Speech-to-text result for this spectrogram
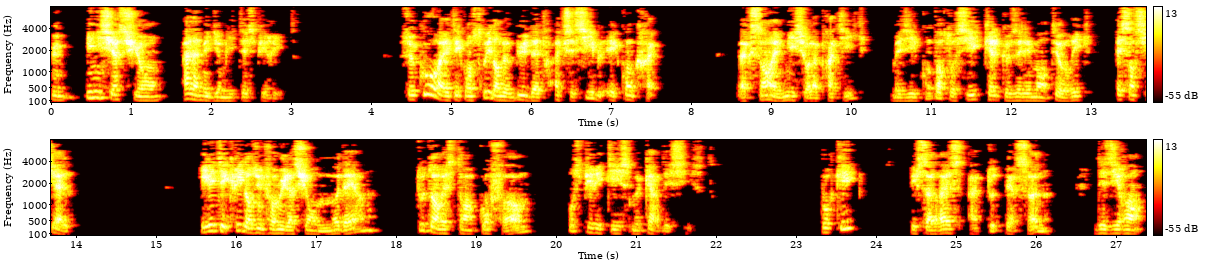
une initiation à la médiumnité spirit. Ce cours a été construit dans le but d'être accessible et concret. L'accent est mis sur la pratique, mais il comporte aussi quelques éléments théoriques essentiels. Il est écrit dans une formulation moderne, tout en restant conforme au spiritisme kardéciste. Pour qui? Il s'adresse à toute personne désirant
